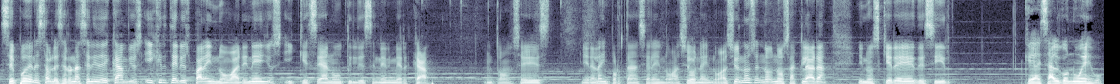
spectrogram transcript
se pueden establecer una serie de cambios y criterios para innovar en ellos y que sean útiles en el mercado. Entonces, mira la importancia de la innovación. La innovación nos, nos aclara y nos quiere decir que es algo nuevo,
